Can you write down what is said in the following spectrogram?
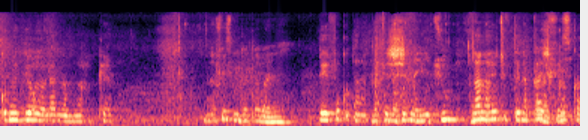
komi gloria olanga américain na facebook data bani te fo kota na page na youtube na na youtube te na page kaka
